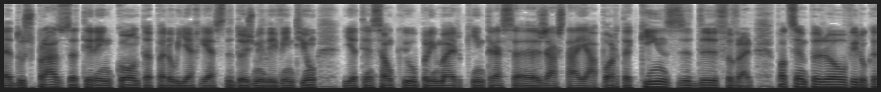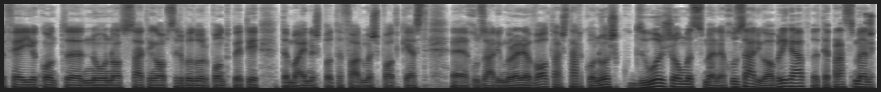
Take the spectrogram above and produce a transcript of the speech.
uh, dos prazos a ter em conta para o IRS de 2021 e atenção que o primeiro que interessa uh, já está aí à porta, 15 de fevereiro. Pode sempre ouvir o Café e a Conta no nosso site em observador.pt, também nas plataformas podcast. A Rosário Moreira volta a estar connosco de hoje a uma semana. Rosário, obrigado. Até para a semana.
